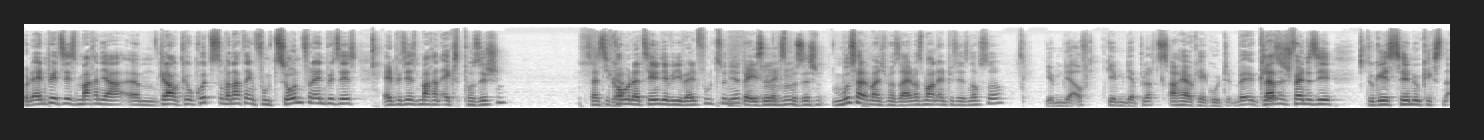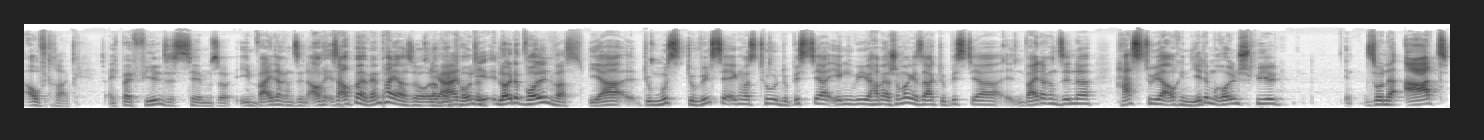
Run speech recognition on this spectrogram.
Und NPCs machen ja, ähm, genau, kurz drüber nachdenken, Funktionen von NPCs. NPCs machen Exposition. Das heißt, die kommen und erzählen dir, wie die Welt funktioniert. Basal Exposition. Muss halt manchmal sein. Was machen NPCs noch so? Geben dir, auf, geben dir Plots. Ach ja, okay, gut. Klassisch Fantasy, du gehst hin und kriegst einen Auftrag. Ist eigentlich bei vielen Systemen so. Im weiteren Sinn. Auch, ist auch bei Vampire so oder bei Ja, Conan. die Leute wollen was. Ja, du musst, du willst ja irgendwas tun. Du bist ja irgendwie, wir haben ja schon mal gesagt, du bist ja im weiteren Sinne, hast du ja auch in jedem Rollenspiel so eine Art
